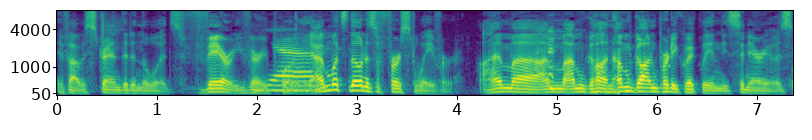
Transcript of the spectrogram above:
if I was stranded in the woods. Very, very poorly. I'm what's known as a first waiver. I'm uh, I'm I'm gone. I'm gone pretty quickly in these scenarios.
